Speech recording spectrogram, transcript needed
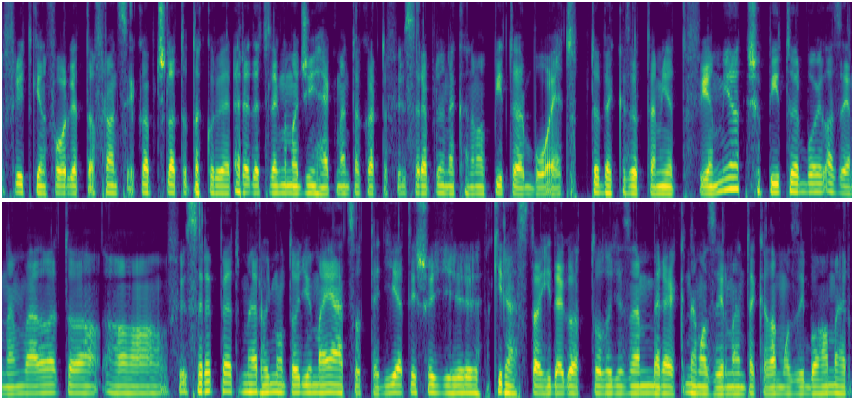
Fritkin forgatta a francia kapcsolatot, akkor ő eredetileg nem a Gene Hackman akarta főszereplőnek, hanem a Peter Boyle-t. Többek között emiatt a film miatt, és a Peter Boyle azért nem vállalta a, főszerepet, mert hogy mondta, hogy ő már játszott egy ilyet, és hogy kirázta a hideg attól, hogy az emberek nem azért mentek el a moziba, mert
